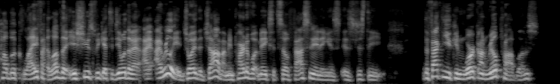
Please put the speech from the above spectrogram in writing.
public life. I love the issues we get to deal with, and I, I really enjoy the job. I mean, part of what makes it so fascinating is is just the the fact that you can work on real problems.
